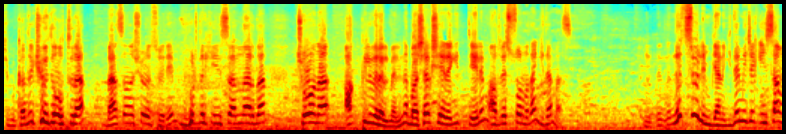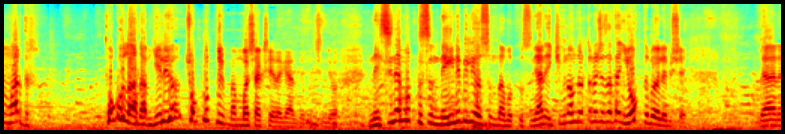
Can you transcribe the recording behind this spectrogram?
Şimdi Kadıköy'de oturan ben sana şöyle söyleyeyim. Buradaki insanlardan çoğuna akbil verelim eline. Başakşehir'e git diyelim adres sormadan gidemez. Ne, söyleyeyim yani gidemeyecek insan vardır. Togolu adam geliyor. Çok mutluyum ben Başakşehir'e geldiğim için diyor. Nesine mutlusun? Neyini biliyorsun da mutlusun? Yani 2014'ten önce zaten yoktu böyle bir şey. Yani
